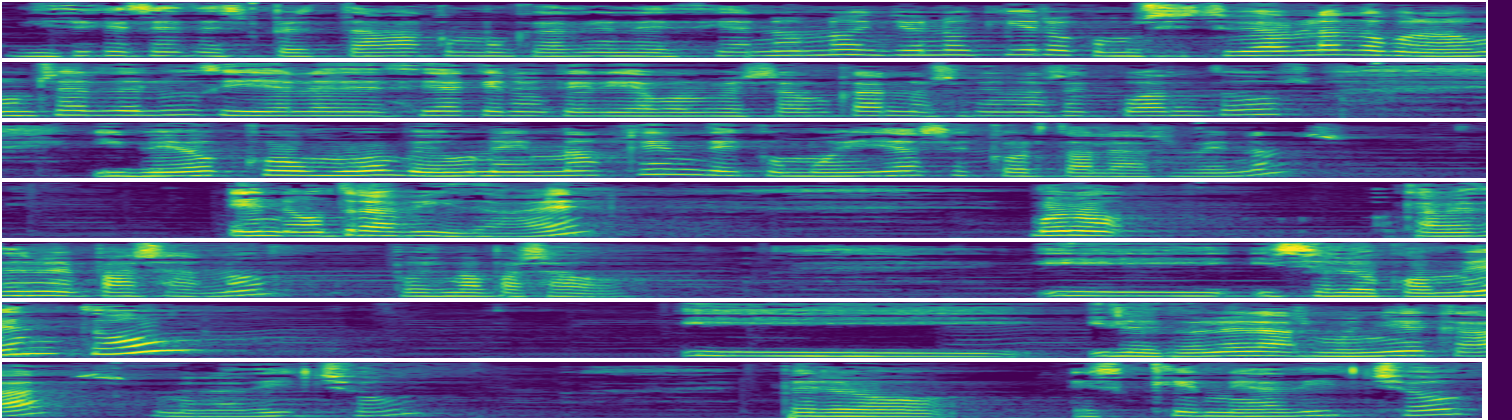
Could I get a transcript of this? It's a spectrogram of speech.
dice que se despertaba como que alguien le decía, no, no, yo no quiero, como si estuviera hablando con algún ser de luz y ella le decía que no quería volverse a ahorcar, no sé qué, no sé cuántos, y veo cómo, veo una imagen de cómo ella se corta las venas en otra vida, ¿eh? Bueno, que a veces me pasa, ¿no? Pues me ha pasado. Y, y se lo comento y, y le duele las muñecas, me lo ha dicho, pero es que me ha dicho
